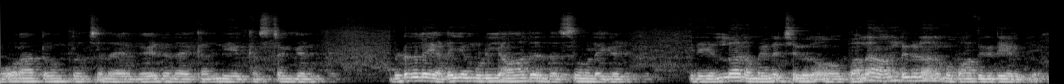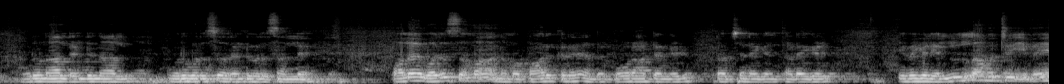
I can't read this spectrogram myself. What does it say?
போராட்டம் பிரச்சனை வேதனை கண்ணீர் கஷ்டங்கள் விடுதலை அடைய முடியாத அந்த சூழ்நிலைகள் இதையெல்லாம் நம்ம நினைச்சுக்கிறோம் பல ஆண்டுகளாக நம்ம பார்த்துக்கிட்டே இருக்கிறோம். ஒரு நாள் ரெண்டு நாள் ஒரு வருஷம் ரெண்டு வருஷம் இல்லை. பல வருஷமாக நம்ம பார்க்குற அந்த போராட்டங்கள் பிரச்சனைகள் தடைகள் இவைகள் எல்லாவற்றையுமே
